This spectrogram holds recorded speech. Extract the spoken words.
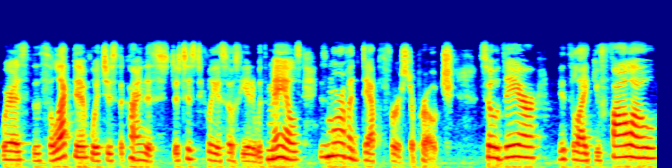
whereas the selective, which is the kind that's statistically associated with males, is more of a depth first approach. So there, it's like you follow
